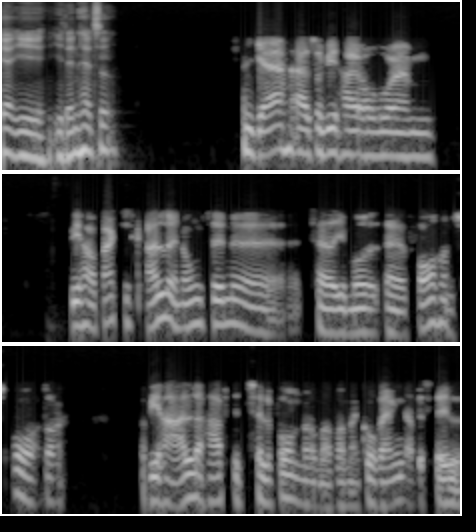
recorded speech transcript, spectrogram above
her i, i den her tid? Ja, altså vi har jo øhm, vi har jo faktisk aldrig nogensinde øh, taget imod øh, forhåndsordre og vi har aldrig haft et telefonnummer, hvor man kunne ringe og bestille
